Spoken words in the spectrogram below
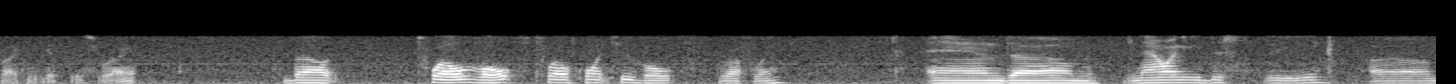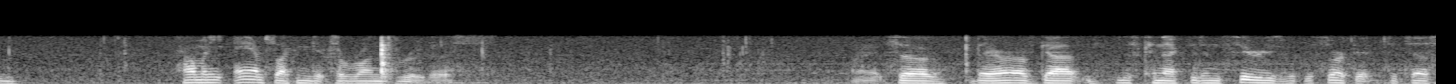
if I can get this right, about 12 volts, 12.2 volts roughly. And um, now I need to see um, how many amps I can get to run through this. Alright, so there I've got this connected in series with the circuit to test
